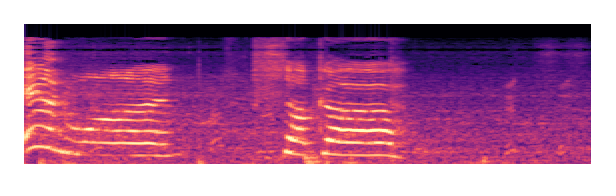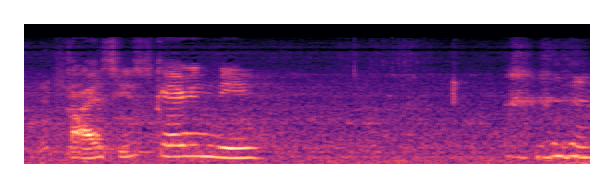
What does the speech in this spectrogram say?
And one. Sucker! Guys, he's scaring me.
